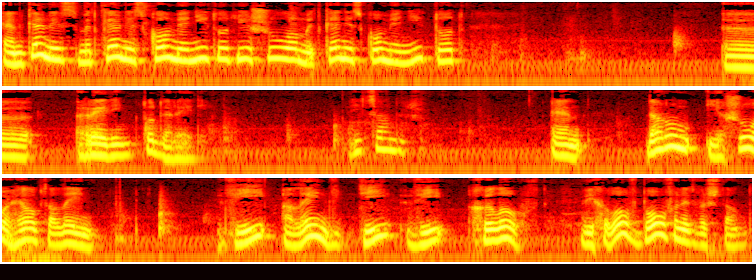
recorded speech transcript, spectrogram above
En kennis, met kennis kom je niet tot Yeshua, met kennis kom je niet tot uh, tot de redding. Niets anders. En daarom, Yeshua helpt alleen wie, alleen die wie gelooft. Wie gelooft boven het verstand.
